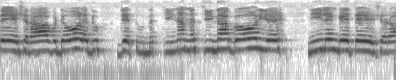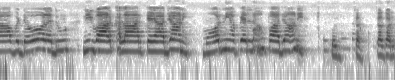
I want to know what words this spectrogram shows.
ਤੇ ਸ਼ਰਾਬ ਡੋਲ ਦੂ। ਜੇ ਤੂੰ ਨੱਚੀ ਨਾ ਨੱਚੀ ਨਾ ਗੋਰੀਏ। ਨੀ ਲੈਂਗੇ ਤੇ ਸ਼ਰਾਬ ਡੋਲ ਦੂ। ਨੀ ਵਾਲ ਖਲਾਰ ਕੇ ਆ ਜਾਣੀ ਮੋਰਨੀਆਂ ਪਹਿਲਾਂ ਪਾ ਜਾਣੀ। ਚੱਲ ਚੱਲ ਗਾੜੀ।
